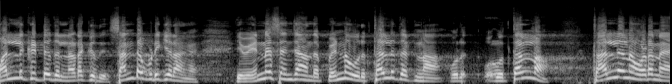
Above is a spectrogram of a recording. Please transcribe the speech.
மல்லு கிட்டதில் நடக்குது. சண்டை பிடிக்கிறாங்க. இவன் என்ன செஞ்சான்? அந்த பெண்ணை ஒரு தள்ளு தட்டினா ஒரு ஒரு தள்ளலாம் தள்ளின உடனே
